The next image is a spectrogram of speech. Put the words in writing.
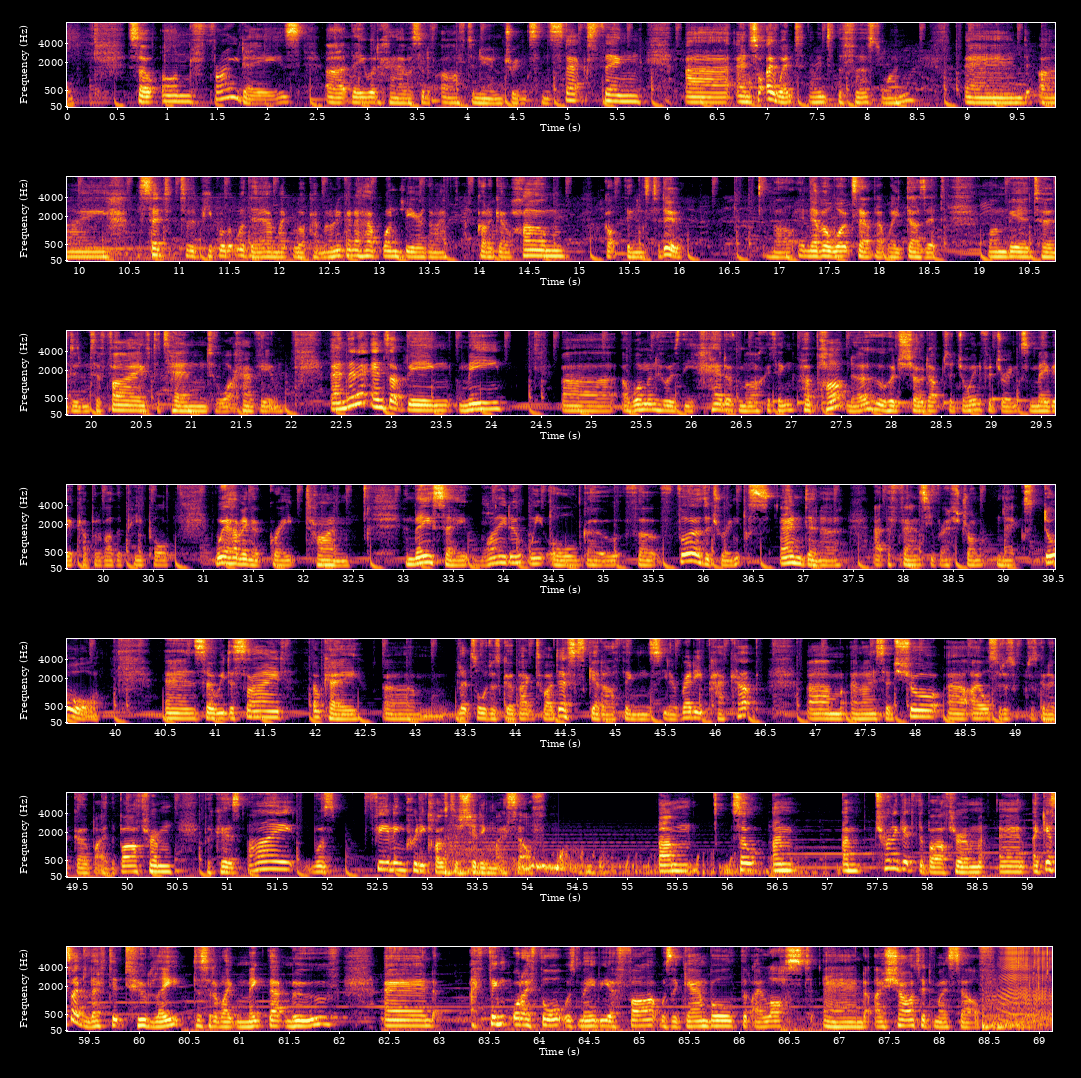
So on Fridays, uh, they would have a sort of afternoon drinks and snacks thing, uh, and so I went. I went to the first one, and I said to the people that were there, "I'm like, look, I'm only going to have one beer, then I've, I've got to go home. Got things to do." Well, it never works out that way, does it? One beer turned into five to ten to what have you. And then it ends up being me, uh, a woman who is the head of marketing, her partner who had showed up to join for drinks, and maybe a couple of other people. We're having a great time. And they say, why don't we all go for further drinks and dinner at the fancy restaurant next door? And so we decide, okay, um, let's all just go back to our desks, get our things, you know, ready, pack up. Um, and I said, sure. Uh, I also just was going to go by the bathroom because I was feeling pretty close to shitting myself. Um, so I'm I'm trying to get to the bathroom, and I guess I'd left it too late to sort of like make that move. And I think what I thought was maybe a fart was a gamble that I lost, and I sharted myself.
